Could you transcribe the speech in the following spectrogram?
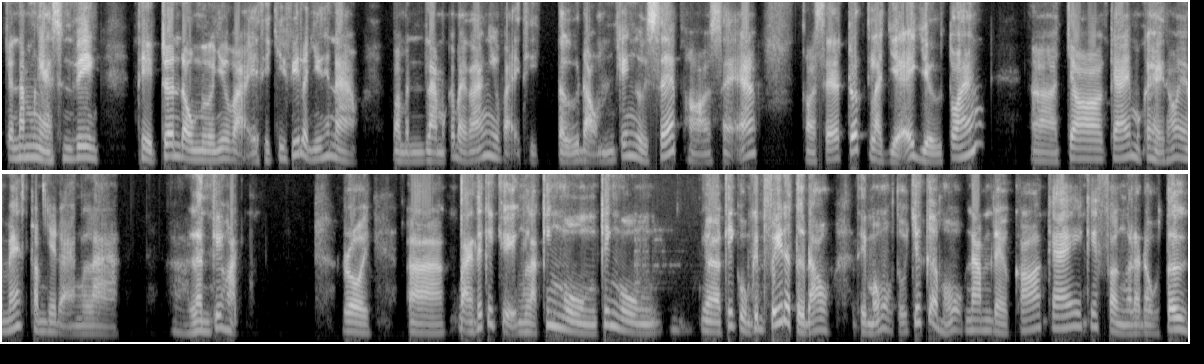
cho 5.000 sinh viên thì trên đầu người như vậy thì chi phí là như thế nào? Mà mình làm một cái bài toán như vậy thì tự động cái người sếp họ sẽ họ sẽ rất là dễ dự toán uh, cho cái một cái hệ thống MS trong giai đoạn là uh, lên kế hoạch. Rồi à, bàn tới cái chuyện là cái nguồn cái nguồn à, cái nguồn kinh phí đó từ đâu? Thì mỗi một tổ chức mỗi một năm đều có cái cái phần gọi là đầu tư.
